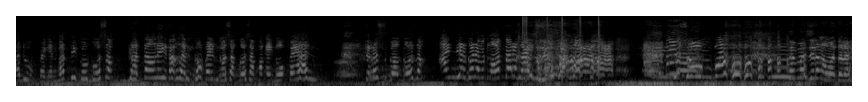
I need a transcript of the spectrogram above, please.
aduh pengen banget nih gue gosok. Gatal nih tangan gue pengen gosok-gosok pakai gopean. Terus gue gosok. Anjir gue dapet motor guys. Sumpah. Tapi masih ada nggak motornya?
